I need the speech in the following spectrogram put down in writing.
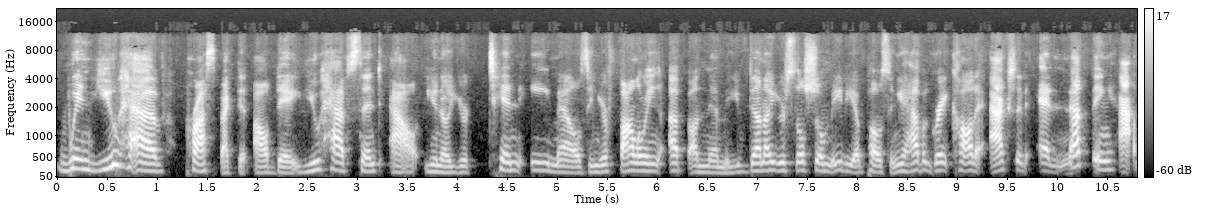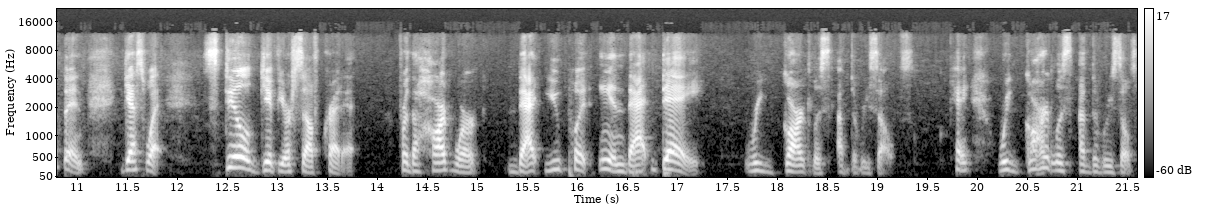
When you have prospected all day, you have sent out, you know, your 10 emails and you're following up on them and you've done all your social media posts and you have a great call to action and nothing happened. Guess what? Still give yourself credit for the hard work that you put in that day, regardless of the results. Okay. Regardless of the results.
